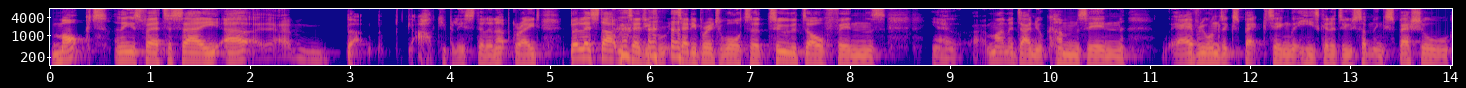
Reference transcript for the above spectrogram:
mocked, I think it's fair to say, uh, but arguably still an upgrade. But let's start with Teddy, Teddy Bridgewater to the Dolphins. You know, uh, Mike McDaniel comes in everyone's expecting that he's going to do something special,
